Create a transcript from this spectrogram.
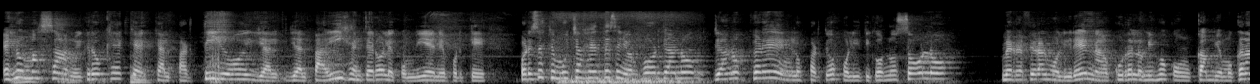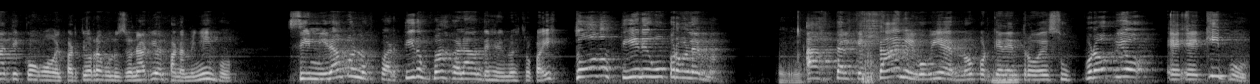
Es lo más sano y creo que, que- que al partido y al, y al país entero le conviene, porque por eso es que mucha gente, señor Ford, ya no, ya no cree en los partidos políticos. No solo me refiero al Molirena, ocurre lo mismo con Cambio Democrático, con el Partido Revolucionario y el panameñismo. Si miramos los partidos más grandes en nuestro país, todos tienen un problema. Hasta el que está en el gobierno, porque dentro de su propio eh, equipo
